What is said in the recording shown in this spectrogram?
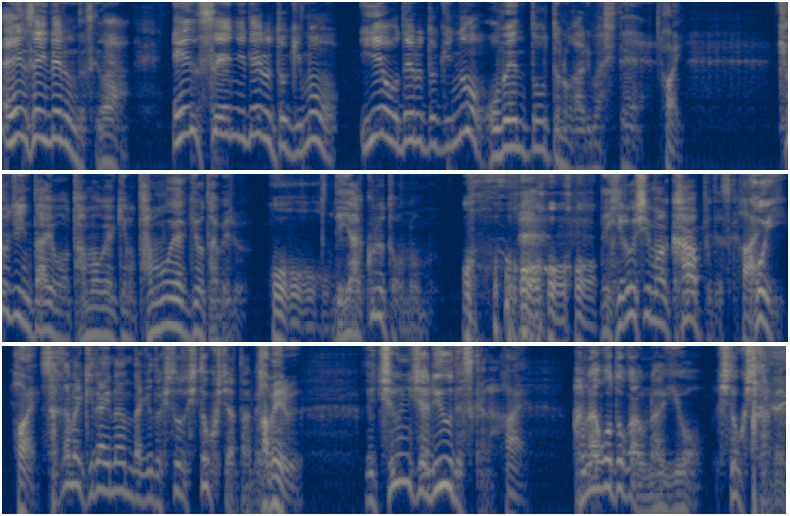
遠征に出るんですが遠征に出る時も家を出る時のお弁当ってのがありましてはい。巨人対応卵焼きの卵焼きを食べる。ほうほうほうでヤクルトを飲む。で広島はカープですから、はい。濃い。はい。魚嫌いなんだけど一一口は食べる。食べるで中日は竜ですからはい。穴子とかうなぎを一口食べる。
